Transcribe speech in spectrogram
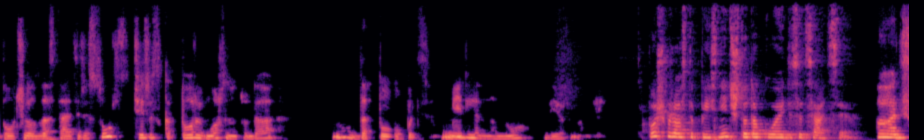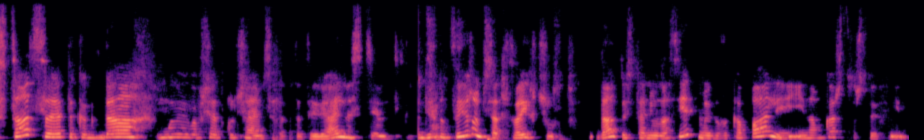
получилось достать ресурс, через который можно туда ну, дотопать медленно, но верно. Можешь, пожалуйста, пояснить, что такое диссоциация? А, диссоциация – это когда мы вообще отключаемся от этой реальности, диссоциируемся от своих чувств. Да? То есть они у нас есть, мы их закопали, и нам кажется, что их нет.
